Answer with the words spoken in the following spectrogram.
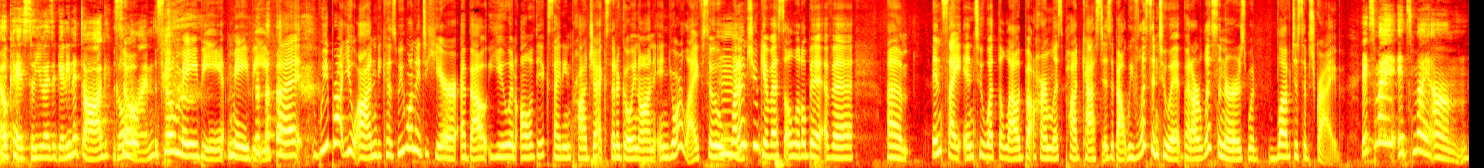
Okay, so you guys are getting a dog. Go so, on. so maybe, maybe. but we brought you on because we wanted to hear about you and all of the exciting projects that are going on in your life. So Hmm. why don't you give us a little bit of a um, insight into what the Loud But Harmless podcast is about? We've listened to it, but our listeners would love to subscribe. It's my it's my um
